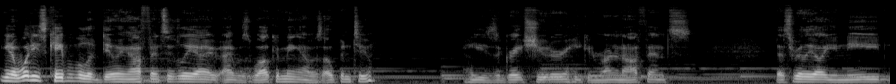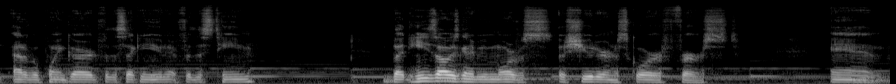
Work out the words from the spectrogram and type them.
you know, what he's capable of doing offensively, I, I was welcoming, I was open to. He's a great shooter, he can run an offense. That's really all you need out of a point guard for the second unit for this team. but he's always going to be more of a, a, shooter and a scorer first. And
